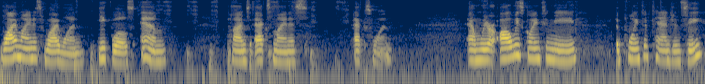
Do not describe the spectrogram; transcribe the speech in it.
y minus y1 equals m times x minus x1. And we are always going to need the point of tangency.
